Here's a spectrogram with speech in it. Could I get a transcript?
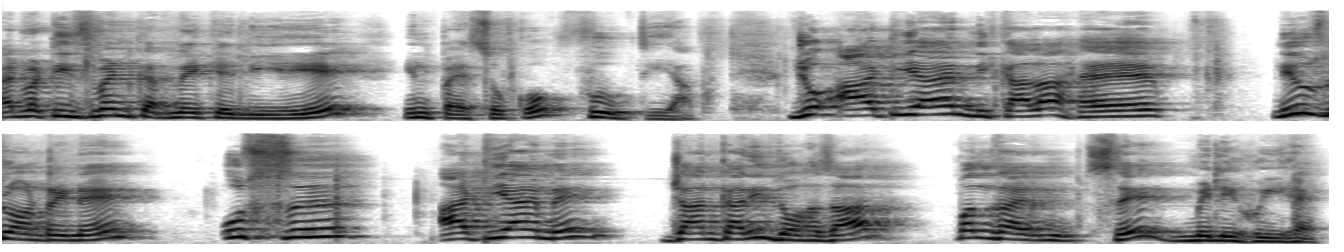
एडवर्टीजमेंट करने के लिए इन पैसों को फूक दिया। जो आरटीआई निकाला है न्यूज़ लॉन्ड्री ने, उस आरटीआई में जानकारी 2015 से मिली हुई है।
